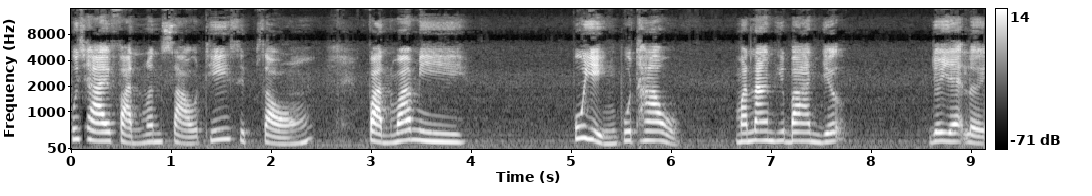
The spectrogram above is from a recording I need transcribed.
ผู้ชายฝันวันเสาร์ที่สิบสองฝันว่ามี ผู้หญิงผู้เฒ่า มานั่งที่บ้านเยอะ เยอะแยะเลย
